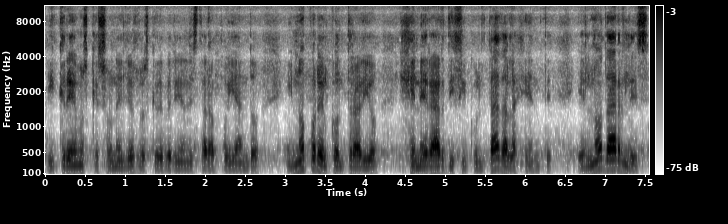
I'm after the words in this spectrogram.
y creemos que son ellos los que deberían estar apoyando y no por el contrario generar dificultad a la gente. El no darles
